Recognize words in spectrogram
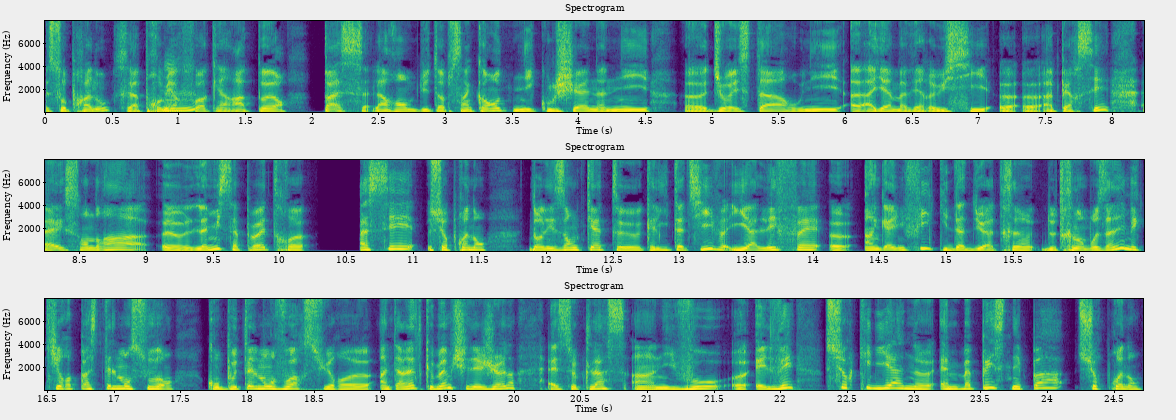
soprano. C'est la première mhm. fois qu'un rappeur passe la rampe du top 50. Ni Coolchen, ni Joe Star ou ni Ayam avaient réussi à percer. Alexandra euh, Lamy, ça peut être euh, assez surprenant. Dans les enquêtes euh, qualitatives, il y a l'effet un gars, qui date de très, de très nombreuses années, mais qui repasse tellement souvent, qu'on peut tellement voir sur Internet, que même chez les jeunes, elle se classe à un niveau élevé. Sur Kylian Mbappé, ce n'est pas surprenant.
